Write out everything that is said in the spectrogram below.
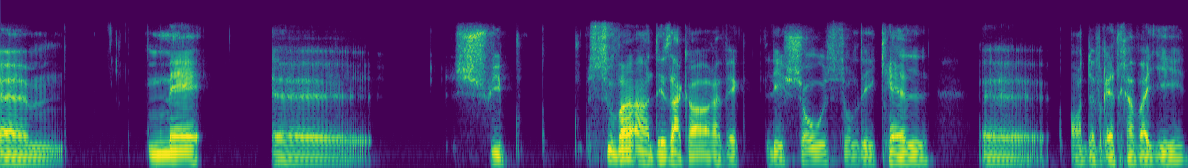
Euh, mais je suis souvent en désaccord avec les choses sur lesquelles euh, on devrait travailler.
